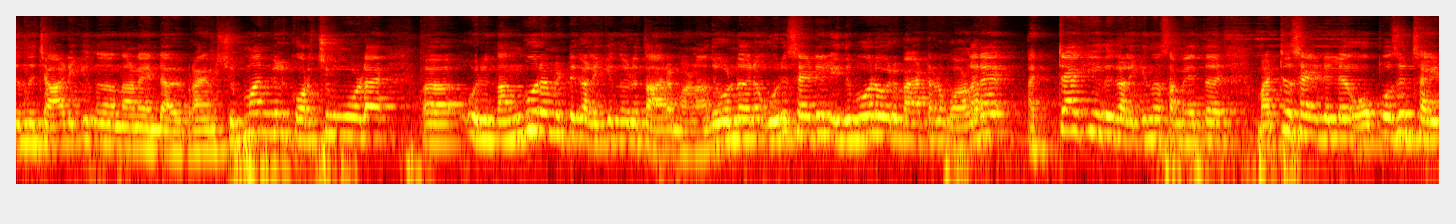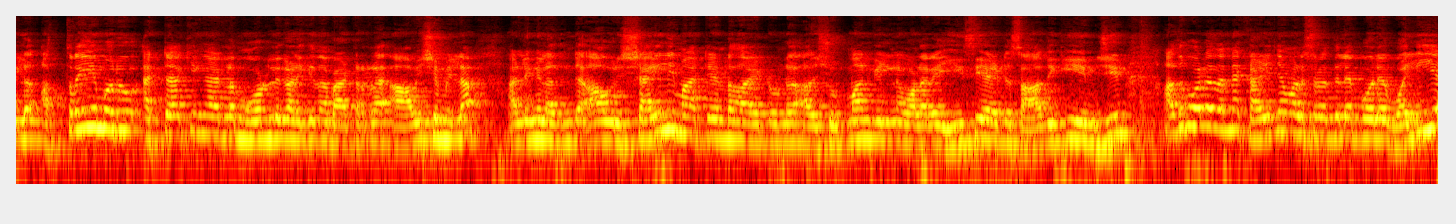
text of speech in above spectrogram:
ചെന്ന് ചാടിക്കുന്നതെന്നാണ് എന്റെ അഭിപ്രായം. ശുഭ്മാൻ ഗിൽ കുറച്ചും കൂടെ ഒരു നങ്കൂരമിട്ട് കളിക്കുന്ന ഒരു താരമാണ്. അതുകൊണ്ട് തന്നെ ഒരു സൈഡിൽ ഇതുപോലെ ഒരു ബാറ്റർ വളരെ അറ്റാക്ക് ചെയ്ത് കളിക്കുന്ന സമയത്ത് മറ്റു സൈഡിൽ ഓപ്പോസിറ്റ് സൈഡിൽ അത്രയും ഒരു അറ്റാക്കിംഗ് ആയിട്ടുള്ള മോഡൽ കളിക്കുന്ന ബാറ്ററിനെ ബാറ്ററുടെ ആവശ്യമില്ല. അല്ലെങ്കിൽ അതിന്റെ ആ ഒരു ശൈലി മാറ്റേണ്ടതായിട്ടുണ്ട്. അത് ശുഭ്മാൻ ഗില്ലിന് വളരെ ഈസി ആയിട്ട് സാധിക്കുകയും ചെയ്യും. അതുപോലെ തന്നെ കഴിഞ്ഞ മത്സരത്തിലെ പോലെ വലിയ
